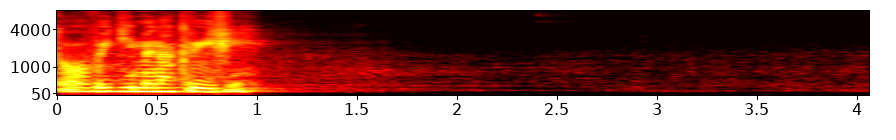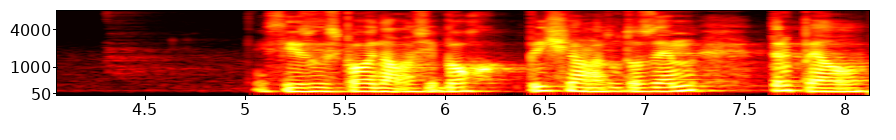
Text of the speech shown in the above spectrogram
To vidíme na kríži. Si Jezus povedal, že Boh prišiel na túto zem, trpel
